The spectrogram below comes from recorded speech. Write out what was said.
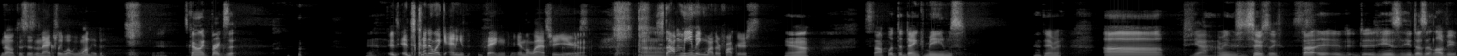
no, this isn't actually what we wanted." It's kind of like Brexit. It, it's kind of like anything in the last few years. Uh, Stop memeing, motherfuckers. Yeah. Stop with the dank memes. God damn it. Uh, yeah. I mean, seriously. Stop. It, it, he's he doesn't love you.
